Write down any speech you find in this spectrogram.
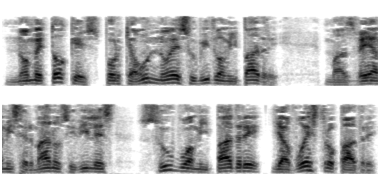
No me toques, porque aún no he subido a mi Padre, mas ve a mis hermanos y diles, Subo a mi Padre y a vuestro Padre,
